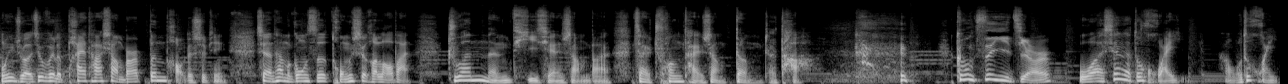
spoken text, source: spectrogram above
我跟你说，就为了拍他上班奔跑的视频，现在他们公司同事和老板专门提前上班，在窗台上等着他。公司一景儿，我现在都怀疑啊，我都怀疑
